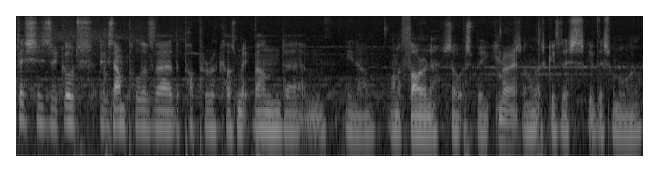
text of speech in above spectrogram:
this is a good example of uh, the Popera Cosmic Band. Um, you know, on a foreigner, so to speak. Right. So let's give this give this one a whirl.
